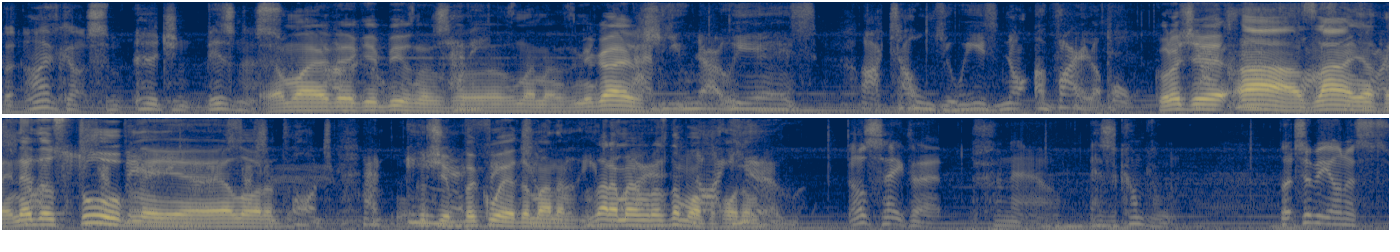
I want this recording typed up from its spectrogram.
But I've got some urgent business. Я маю деякий бізнес е, з ними. Змігаєш? Have you know he is? I told you he is not available. Коротше, а, зайнятий, недоступний е, лорд. Коротше, бикує до мене. Зараз ми йому роздамо, походу. I'll take that for now as a compliment. But to be honest,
